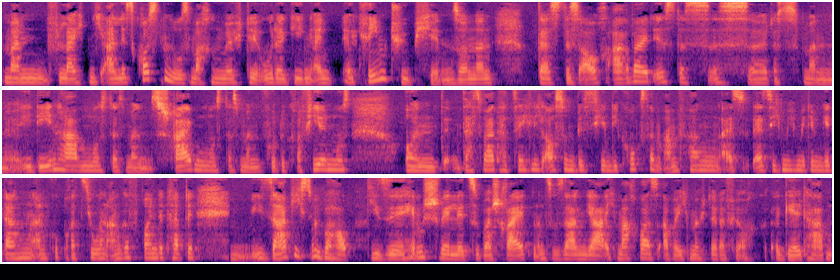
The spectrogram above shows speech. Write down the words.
man vielleicht nicht alles kostenlos machen möchte oder gegen ein äh, Cremetübchen, sondern dass das auch Arbeit ist, dass, es, äh, dass man Ideen haben muss, dass man es schreiben muss, dass man fotografieren muss. Und das war tatsächlich auch so ein bisschen die Krux am Anfang, als, als ich mich mit dem Gedanken an Kooperation angefreundet hatte. Wie sage ich es überhaupt, diese Hemmschwelle zu überschreiten und zu sagen, ja, ich mache was, aber ich möchte dafür auch äh, Geld haben.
